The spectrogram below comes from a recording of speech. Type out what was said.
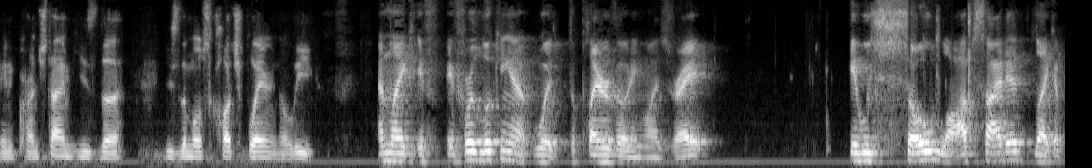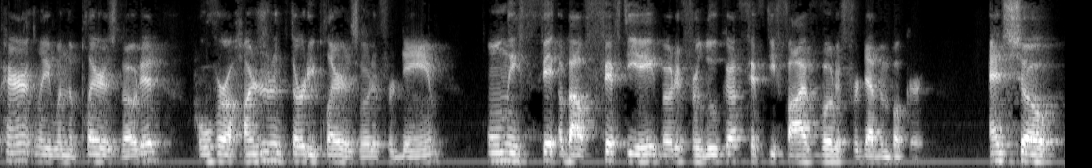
in crunch time, he's the he's the most clutch player in the league. And like if if we're looking at what the player voting was, right? It was so lopsided. Like apparently when the players voted, over 130 players voted for Dame. Only fit about 58 voted for Luka, 55 voted for Devin Booker. And so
